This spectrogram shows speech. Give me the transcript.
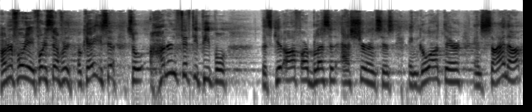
148, 47, 40, okay? So 150 people, let's get off our blessed assurances and go out there and sign up.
